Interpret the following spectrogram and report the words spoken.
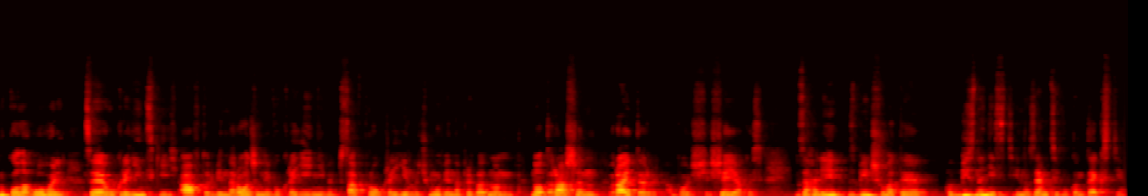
Микола Гоголь це український автор. Він народжений в Україні. Він писав про Україну. Чому він, наприклад, ну not Russian writer або ще якось, взагалі збільшувати обізнаність іноземців у контексті.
